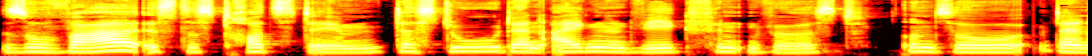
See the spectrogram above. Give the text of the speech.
so wahr ist es trotzdem, dass du deinen eigenen Weg finden wirst und so dein,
